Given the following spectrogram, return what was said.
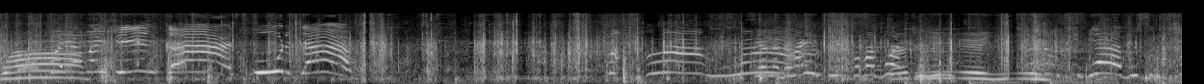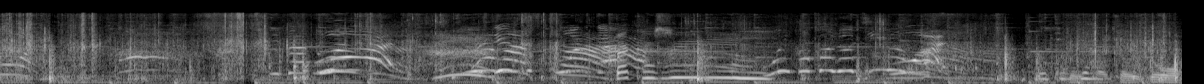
Вау! машинка! Я тебе помогу открыть. Скорее! Сделай спуртак. Покажи! У тебя. Целый дом.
